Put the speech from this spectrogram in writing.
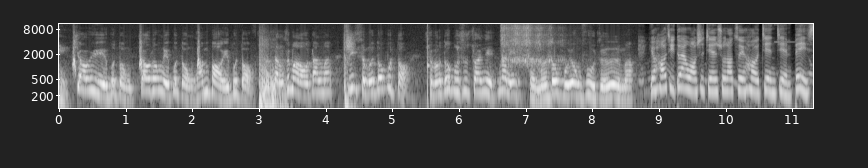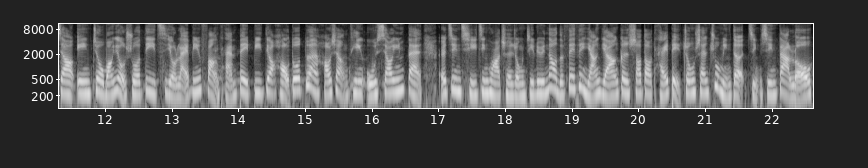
教育也不懂，交通也不懂，环保也不懂。市长这么好当吗？你什么都不懂。什么都不是专业，那你什么都不用负责任吗？有好几段王世坚说到最后渐渐被消音，就网友说第一次有来宾访谈被逼掉好多段，好想听无消音版。而近期进化成容积率闹得沸沸扬扬，更烧到台北中山著名的景星大楼。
